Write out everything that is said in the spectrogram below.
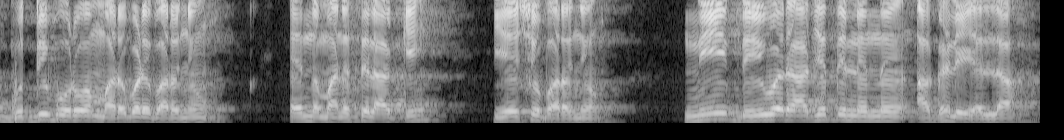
ബുദ്ധിപൂർവം മറുപടി പറഞ്ഞു എന്ന് മനസ്സിലാക്കി യേശു പറഞ്ഞു നീ ദൈവരാജ്യത്തിൽ നിന്ന് അകലെയല്ല.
